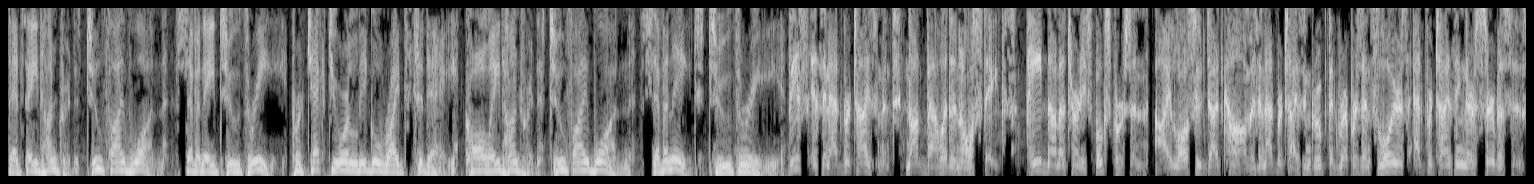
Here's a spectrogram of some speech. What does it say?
That's 800 251 7823. Protect your legal rights today. Call 800 251 7823. This is an advertisement, not valid in all states. Paid non attorney spokesperson. iLawsuit.com is an advertising group that represents lawyers advertising their services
